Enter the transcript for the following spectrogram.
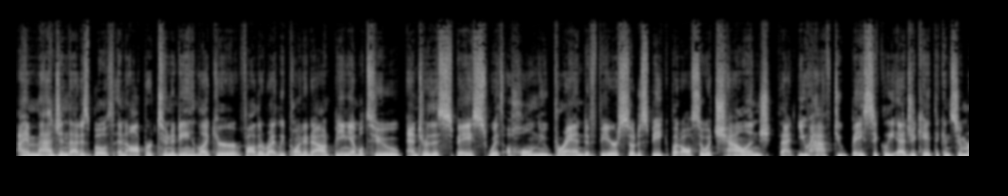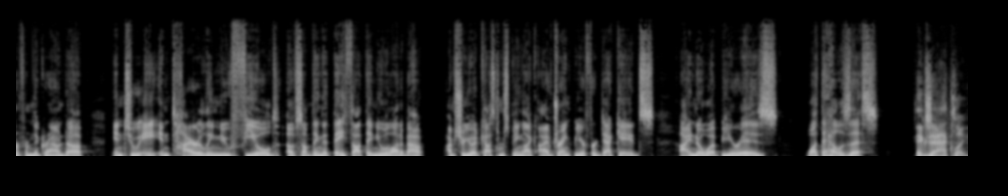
I imagine that is both an opportunity, like your father rightly pointed out, being able to enter this space with a whole new brand of beer, so to speak, but also a challenge that you have to basically educate the consumer from the ground up into a entirely new field of something that they thought they knew a lot about. I'm sure you had customers being like, I've drank beer for decades. I know what beer is. What the hell is this? Exactly.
